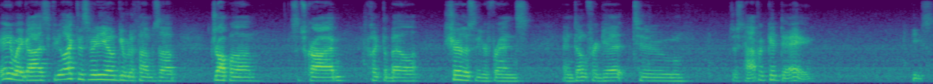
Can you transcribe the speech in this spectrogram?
Anyway, guys, if you like this video, give it a thumbs up. Drop a subscribe, click the bell, share this with your friends, and don't forget to just have a good day. Peace.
